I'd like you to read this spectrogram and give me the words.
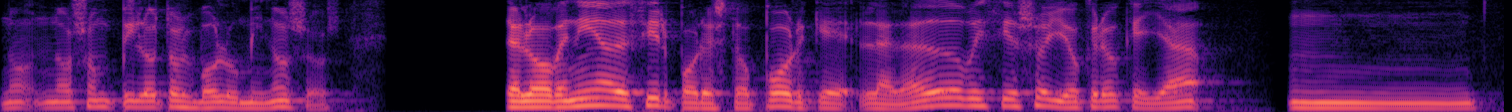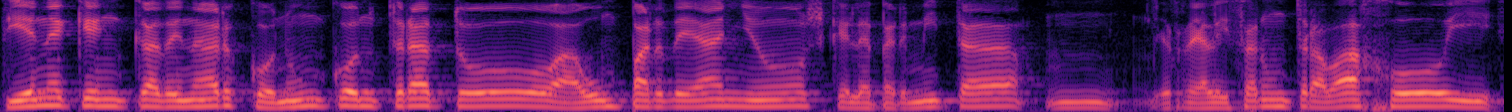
no, no son pilotos voluminosos. Te lo venía a decir por esto, porque la edad de Dovicioso yo creo que ya mm, tiene que encadenar con un contrato a un par de años que le permita mm, realizar un trabajo y,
